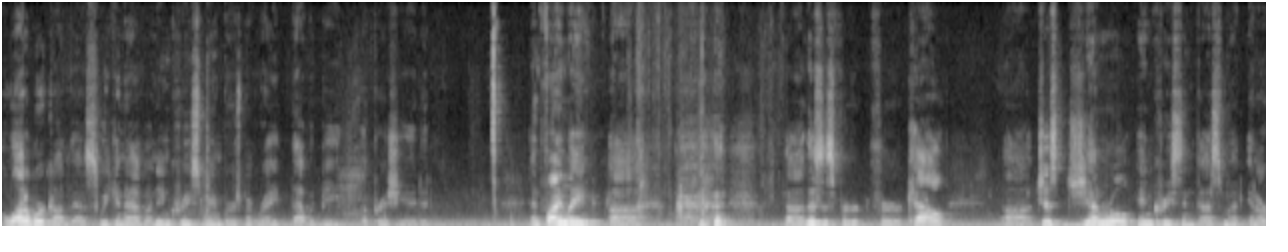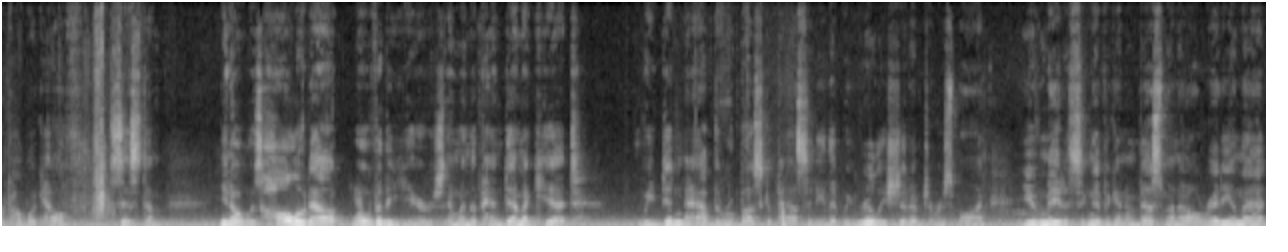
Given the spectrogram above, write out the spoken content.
a lot of work on this, we can have an increased reimbursement rate, that would be appreciated. And finally, uh, uh, this is for, for Cal, uh, just general increased investment in our public health system. You know, it was hollowed out Yep. over the years, and when the pandemic hit, we didn't have the robust capacity that we really should have to respond. You've made a significant investment already in that,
